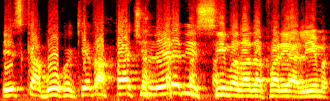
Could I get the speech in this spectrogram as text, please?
esse caboclo aqui é da prateleira de cima lá da Faria Lima.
